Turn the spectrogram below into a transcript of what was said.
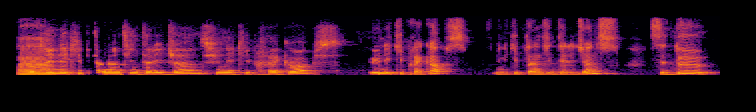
Donc, il y a une équipe Talent Intelligence, une équipe RECOPS, une équipe RECOPS, une équipe Talent Intelligence. Ces deux,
